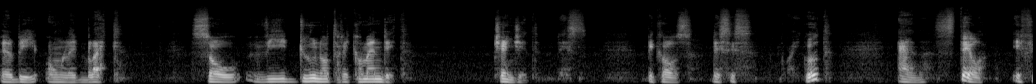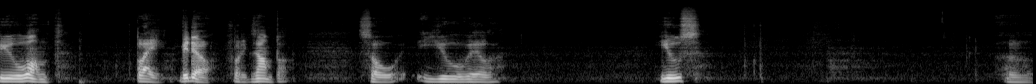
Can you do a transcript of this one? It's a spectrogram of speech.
will be only black so we do not recommend it change it because this is quite good. And still if you want play video for example so you will use uh,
